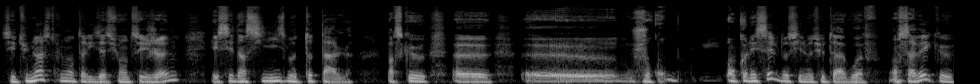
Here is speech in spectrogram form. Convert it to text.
c'est une instrumentalisation de ces jeunes et c'est d'un cynisme total parce que euh, je on connaissait le dossier de M. Tahabouaf. On savait que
